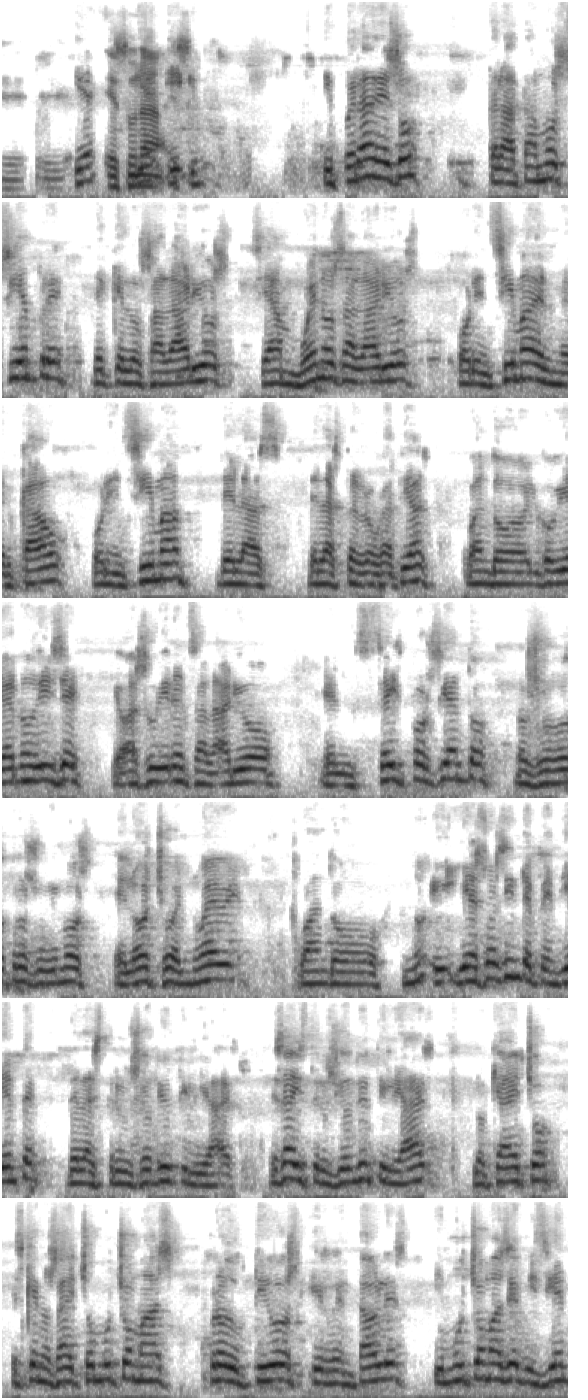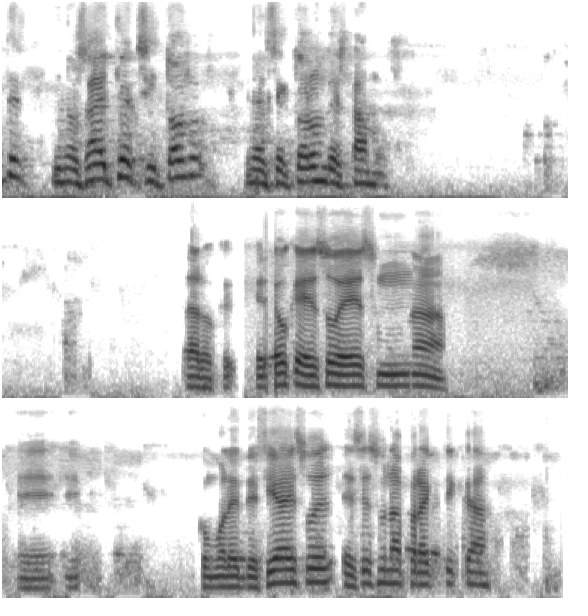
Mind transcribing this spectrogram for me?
eh, eh, es una y, y- y fuera de eso, tratamos siempre de que los salarios sean buenos salarios por encima del mercado, por encima de las, de las prerrogativas. Cuando el gobierno dice que va a subir el salario el 6%, nosotros subimos el 8, el 9, cuando no- y, eso es independiente de la distribución de utilidades. Esa distribución de utilidades lo que ha hecho es que nos ha hecho mucho más productivos y rentables y mucho más eficientes y nos ha hecho exitosos en el sector donde estamos. Claro, que- creo que eso es una, eh, eh, como les decía, eso es, esa es una práctica,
